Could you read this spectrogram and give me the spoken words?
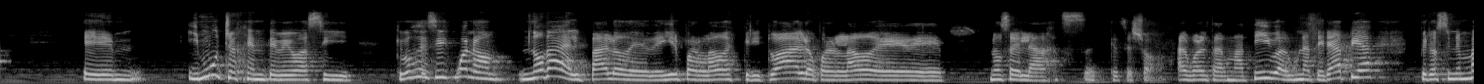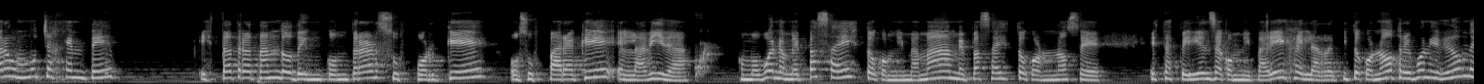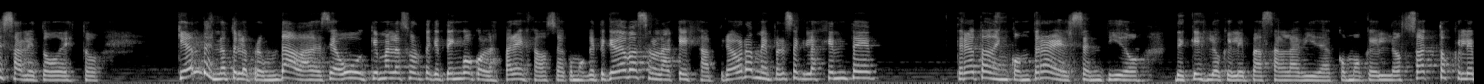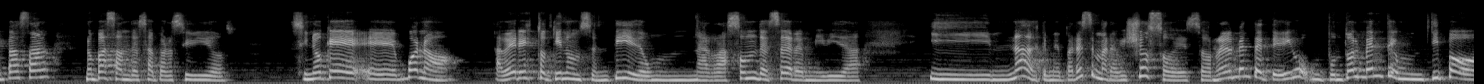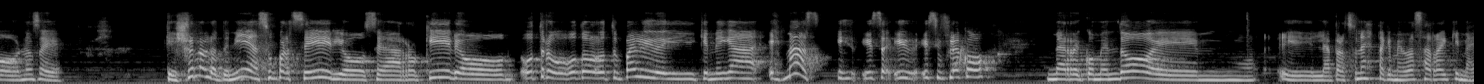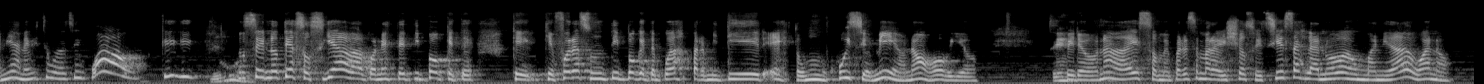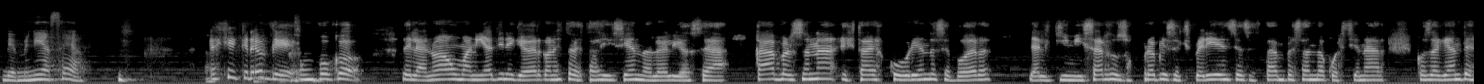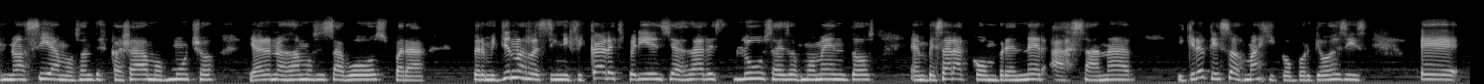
em, y mucha gente veo así, que vos decís, bueno, no da el palo de, ir por el lado espiritual o por el lado de, no sé, las, qué sé yo, algo alternativo, alguna terapia, pero sin embargo mucha gente está tratando de encontrar sus por qué o sus para qué en la vida. Como, bueno, me pasa esto con mi mamá, me pasa esto con, no sé, esta experiencia con mi pareja y la repito con otra. Y bueno, ¿y de dónde sale todo esto? Antes no te lo preguntabas, decía, uy, qué mala suerte que tengo con las parejas. O sea, como que te quedabas en la queja. Pero ahora me parece que la gente trata de encontrar el sentido de qué es lo que le pasa en la vida. Como que los actos que le pasan no pasan desapercibidos, sino que, eh, bueno, a ver, esto tiene un sentido, una razón de ser en mi vida. Y nada, que me parece maravilloso eso. Realmente te digo, puntualmente un tipo, no sé, que yo no lo tenía, súper serio, o sea, rockero, otro, otro, otro palo y, que me diga, es más, ese flaco me recomendó em, eh, la persona esta que me va a cerrar Reiki mañana, ¿viste? Vos decís, wow, no sé, no te asociaba con este tipo que te, que, que, fueras un tipo que te puedas permitir esto, un juicio mío, ¿no? Obvio. Pero nada, eso me parece maravilloso. Y si esa es la nueva humanidad, bueno, bienvenida sea. Es que creo que un poco de la nueva humanidad tiene que ver con esto que estás diciendo, Loli. O sea, cada persona está descubriendo ese poder de alquimizar sus, propias experiencias, está empezando a cuestionar, cosa que antes no hacíamos, antes callábamos mucho y ahora nos damos esa voz para permitirnos resignificar experiencias, dar luz a esos momentos, empezar a comprender, a sanar. Y creo que eso es mágico, porque vos decís, eh,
